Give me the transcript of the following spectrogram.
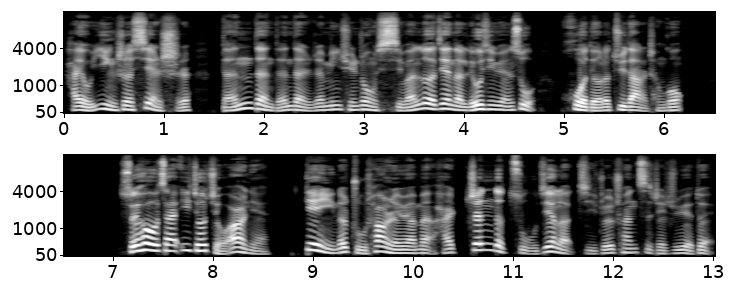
还有映射现实等等等等，人民群众喜闻乐见的流行元素，获得了巨大的成功。随后，在一九九二年，电影的主创人员们还真的组建了脊椎穿刺这支乐队，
